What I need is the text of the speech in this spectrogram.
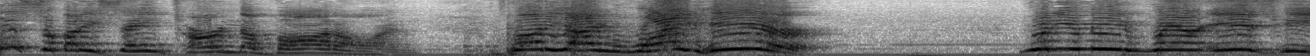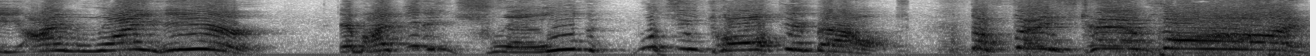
is somebody saying turn the VOD on? Buddy, I'm right here! What do you mean, where is he? I'm right here! Am I getting trolled? What you talking about? The face cam's on!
